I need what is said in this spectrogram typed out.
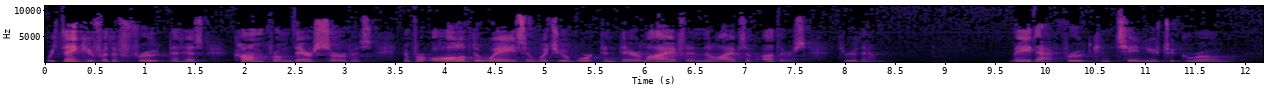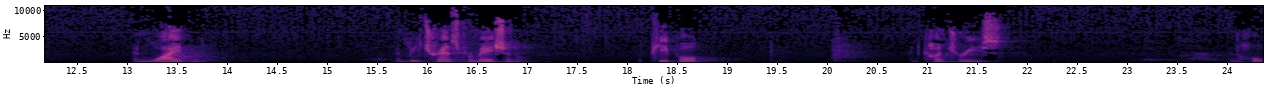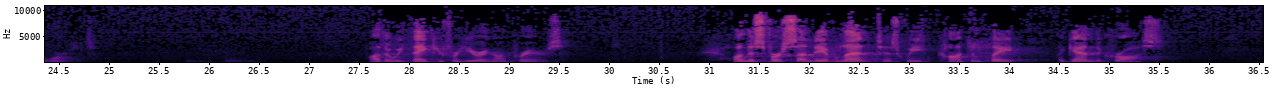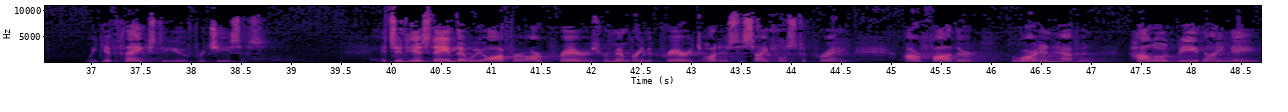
We thank you for the fruit that has come from their service and for all of the ways in which you have worked in their lives and in the lives of others through them. May that fruit continue to grow and widen and be transformational for people and countries and the whole world. Father, we thank you for hearing our prayers. On this first Sunday of Lent, as we contemplate again the cross, we give thanks to you for Jesus. It's in his name that we offer our prayers, remembering the prayer he taught his disciples to pray Our Father, who art in heaven, hallowed be thy name.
